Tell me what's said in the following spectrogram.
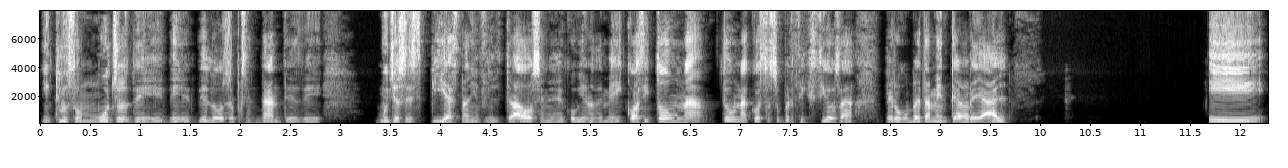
incluso muchos de, de, los representantes de muchos espías están infiltrados en el gobierno de México, así toda una, toda una cosa súper ficciosa, pero completamente real. Y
